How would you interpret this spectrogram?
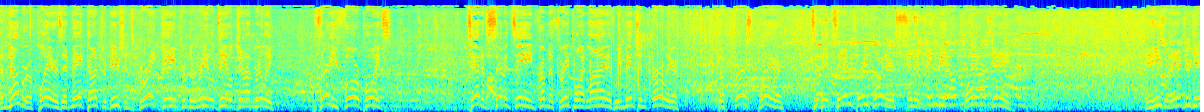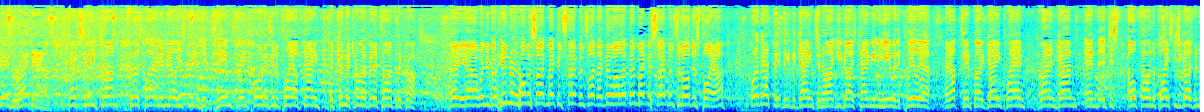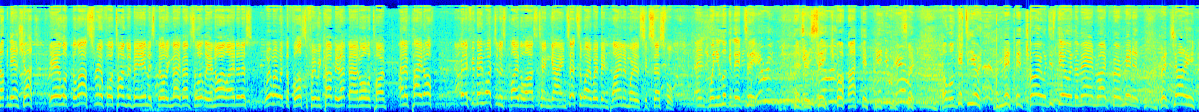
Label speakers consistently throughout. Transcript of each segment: Speaker 1: a number of players that made contributions. Great game from the real deal, John Rillie. 34 points, 10 of 17 from the three-point line. As we mentioned earlier, the first player to hit 10 three-pointers in an NBL playoff game. And he's with Andrew Gaze right now.
Speaker 2: Thanks, Steve. John, first player in NBL history to hit 10 three-pointers in a playoff game. It couldn't have come at a better time for the Crocs.
Speaker 3: Hey, uh, when you got Hinder and Homicide making statements like they do, I'll let them make the statements and I'll just play, huh?
Speaker 2: What about the, the, the, game tonight? You guys came in here with a clearly a, an up-tempo game plan, run and gun, and it just all fell into place because you guys were knocking down shots.
Speaker 3: Yeah, look, the last three or four times we've been in this building, they've absolutely annihilated us. We went with the philosophy we can't be that bad all the time, and it paid off. But if you've been watching us play the last 10 games, that's the way we've been playing and we're successful.
Speaker 2: And when you look at their team, as we see, Corey, can,
Speaker 4: can you hear it?
Speaker 2: Well, we'll get to you in a minute, Corey. We'll just deal with the man right for a minute. But Johnny,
